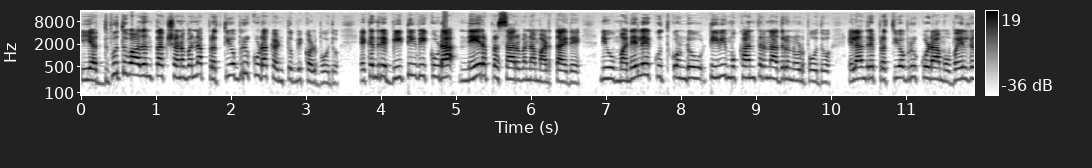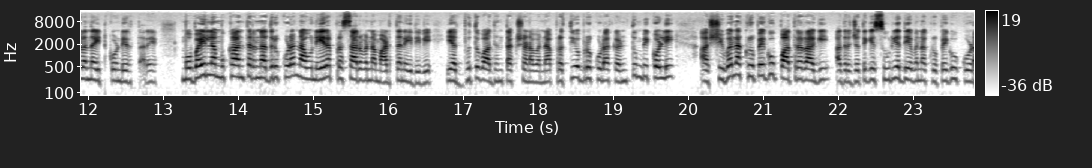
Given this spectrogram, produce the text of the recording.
ಈ ಅದ್ಭುತವಾದಂಥ ಕ್ಷಣವನ್ನ ಪ್ರತಿಯೊಬ್ಬರು ಕೂಡ ಕಣ್ತುಂಬಿಕೊಳ್ಬಹುದು ಯಾಕಂದ್ರೆ ಬಿ ಟಿವಿ ಕೂಡ ನೇರ ಪ್ರಸಾರವನ್ನ ಮಾಡ್ತಾ ಇದೆ. ನೀವು ಮನೇಲೇ ಕೂತ್ಕೊಂಡು ಟಿವಿ ಮುಖಾಂತರನಾದ್ರೂ ನೋಡ್ಬೋದು. ಇಲ್ಲಾಂದ್ರೆ ಪ್ರತಿಯೊಬ್ರು ಕೂಡ ಮೊಬೈಲ್ಗಳನ್ನ ಇಟ್ಕೊಂಡಿರ್ತಾರೆ. ಮೊಬೈಲ್ನ ಮುಖಾಂತರನಾದ್ರೂ ಕೂಡ ನಾವು ನೇರ ಪ್ರಸಾರವನ್ನ ಮಾಡ್ತಾನೆ ಇದ್ದೀವಿ ಈ ಅದ್ಭುತವಾದಂಥ ಕ್ಷಣವನ್ನ ಪ್ರತಿಯೊಬ್ಬರು ಕೂಡ ಕಣ್ತುಂಬಿಕೊಳ್ಳಿ. ಆ ಶಿವನ ಕೃಪೆಗೂ ಪಾತ್ರರಾಗಿ, ಅದರ ಜೊತೆಗೆ ಸೂರ್ಯದೇವನ ಕೃಪೆಗೂ ಕೂಡ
